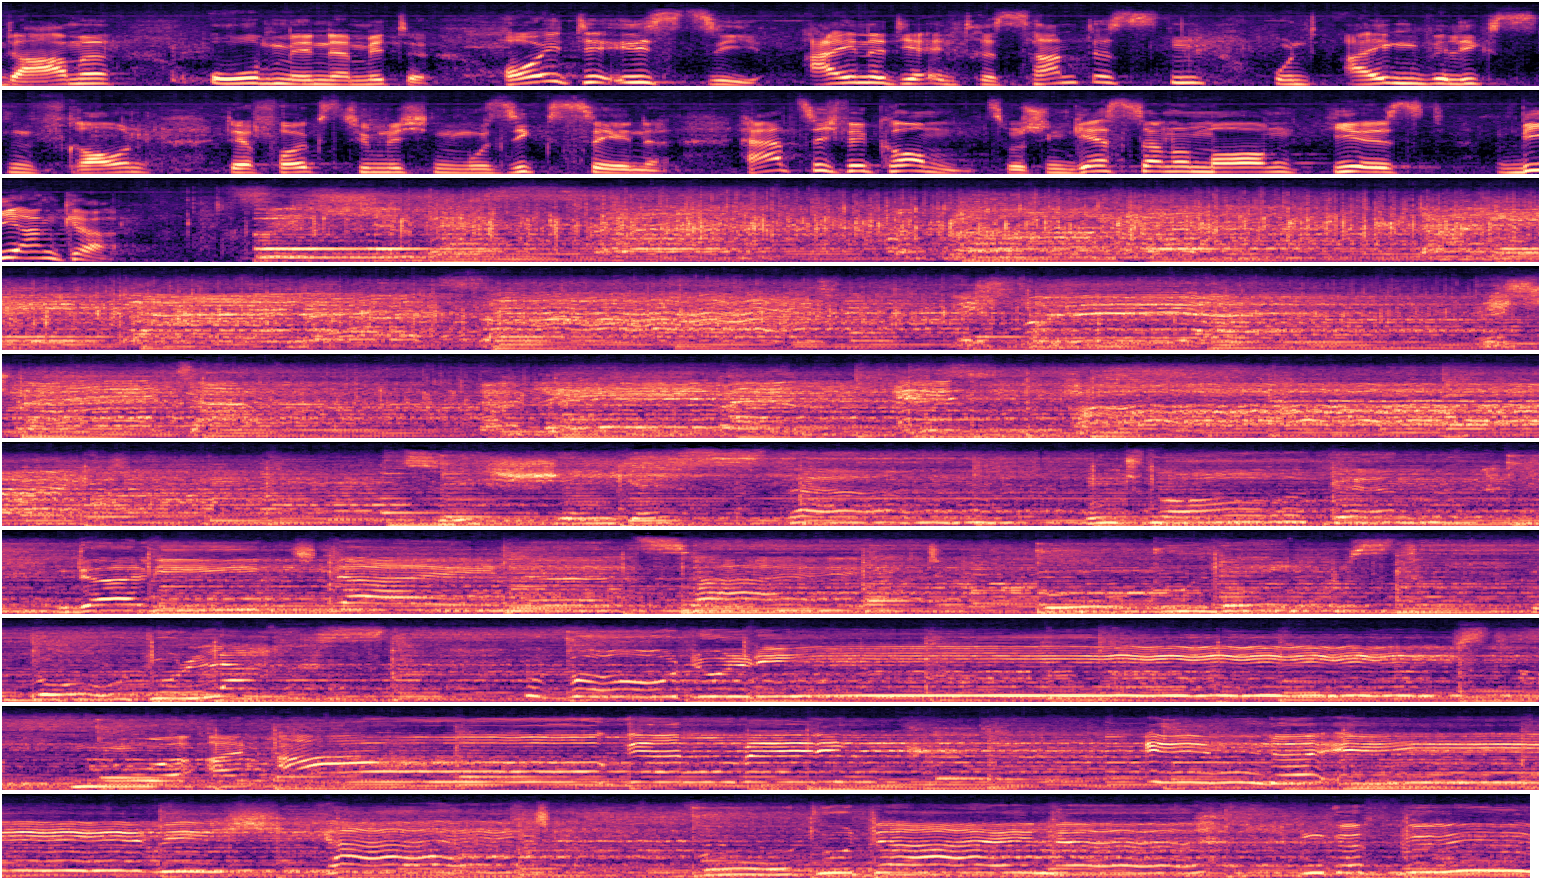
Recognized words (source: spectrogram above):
Dame oben in der Mitte. Heute ist sie eine der interessantesten und eigenwilligsten Frauen der volkstümlichen Musikszene. Herzlich willkommen zwischen gestern und morgen. Hier ist Bianca. Zwischen gestern und morgen, da liegt deine Zeit, wo du lebst, wo du lachst, wo du liebst. Nur ein Augenblick in der Ewigkeit, wo du deine Gefühle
